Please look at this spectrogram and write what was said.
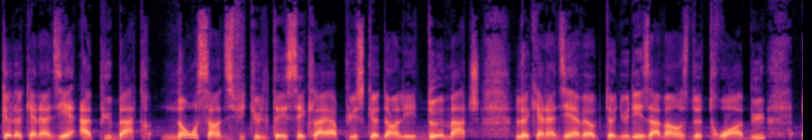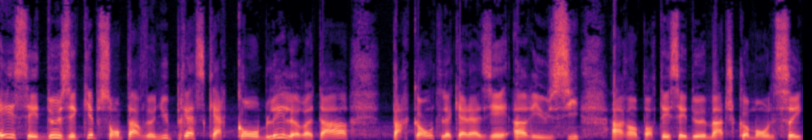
que le Canadien a pu battre, non sans difficulté, c'est clair, puisque dans les deux matchs, le Canadien avait obtenu des avances de trois buts et ces deux équipes sont parvenues presque à combler le retard par contre, le Canadien a réussi à remporter ces deux matchs, comme on le sait,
